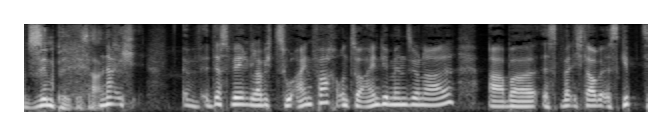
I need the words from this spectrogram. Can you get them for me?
Simpel gesagt. Na, ich, das wäre, glaube ich, zu einfach und zu eindimensional, aber es, ich glaube, es gibt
